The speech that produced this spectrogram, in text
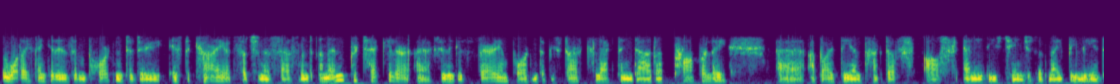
what I think it is important to do is to carry out such an assessment. And in particular, I actually think it's very important that we start collecting data properly uh, about the impact of, of any of these changes that might be made.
